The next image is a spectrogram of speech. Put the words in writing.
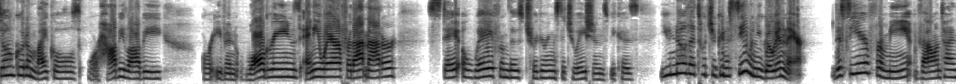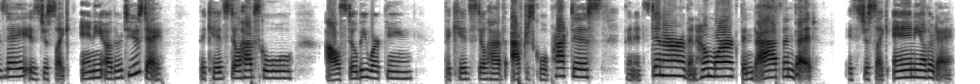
Don't go to Michael's or Hobby Lobby or even Walgreens, anywhere for that matter. Stay away from those triggering situations because you know that's what you're going to see when you go in there. This year, for me, Valentine's Day is just like any other Tuesday. The kids still have school. I'll still be working. The kids still have after school practice. Then it's dinner, then homework, then bath, then bed. It's just like any other day,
